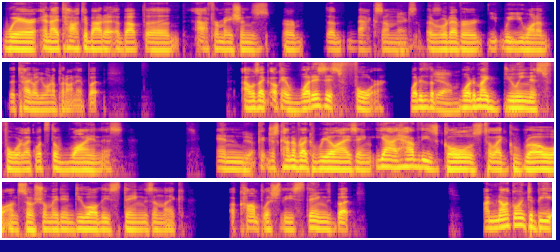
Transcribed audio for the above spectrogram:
where, and I talked about it about the affirmations or the maxims, Maxims. or whatever you, you want to the title you want to put on it, but I was like, okay, what is this for? What is the Yeah. what am I doing this for? Like, what's the why in this? And Yeah. just kind of like realizing, yeah, I have these goals to like grow on social media and do all these things and like accomplish these things, but I'm not going to be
